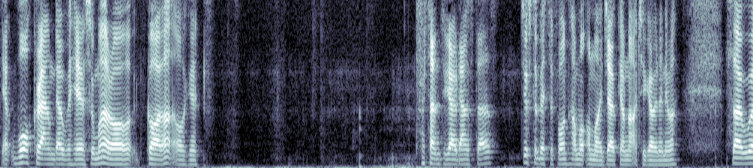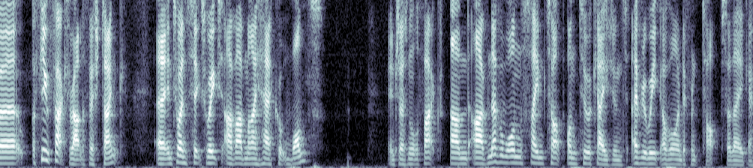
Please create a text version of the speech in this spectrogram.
you know, walk around over here somewhere or like that, or go pretend to go downstairs. Just a bit of fun. I'm, I'm only joking. I'm not actually going anywhere. So uh, a few facts about the fish tank. Uh, in 26 weeks, I've had my hair cut once. Interesting little fact. And I've never worn the same top on two occasions. Every week I've worn a different top. So there you go.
